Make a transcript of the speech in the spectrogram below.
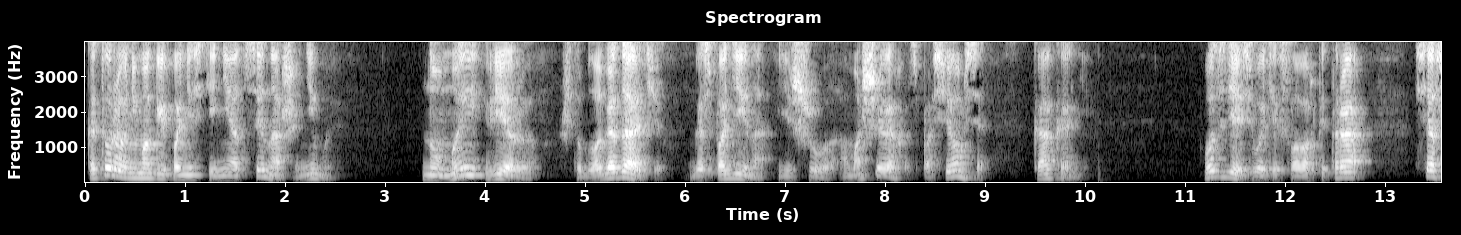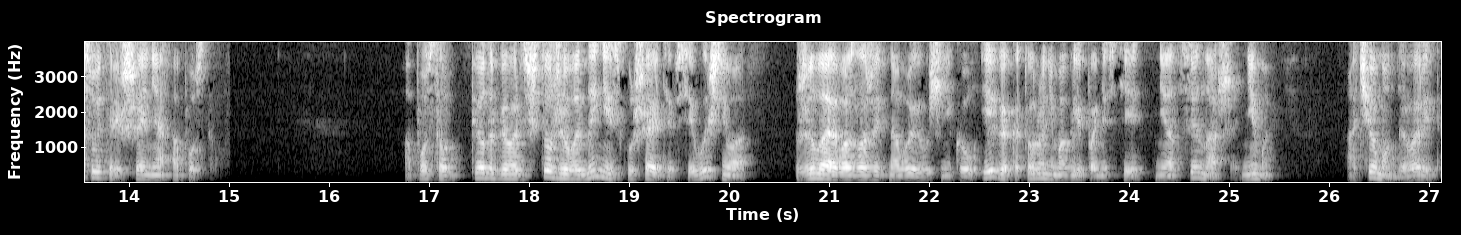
которого не могли понести ни отцы наши, ни мы? Но мы веруем, что благодатью господина Иешуа Амашеха спасемся, как они. Вот здесь, в этих словах Петра, вся суть решения апостолов. Апостол Петр говорит, что же вы ныне искушаете Всевышнего, желая возложить на вы учеников Иго, которые не могли понести ни отцы наши, ни мы. О чем он говорит?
